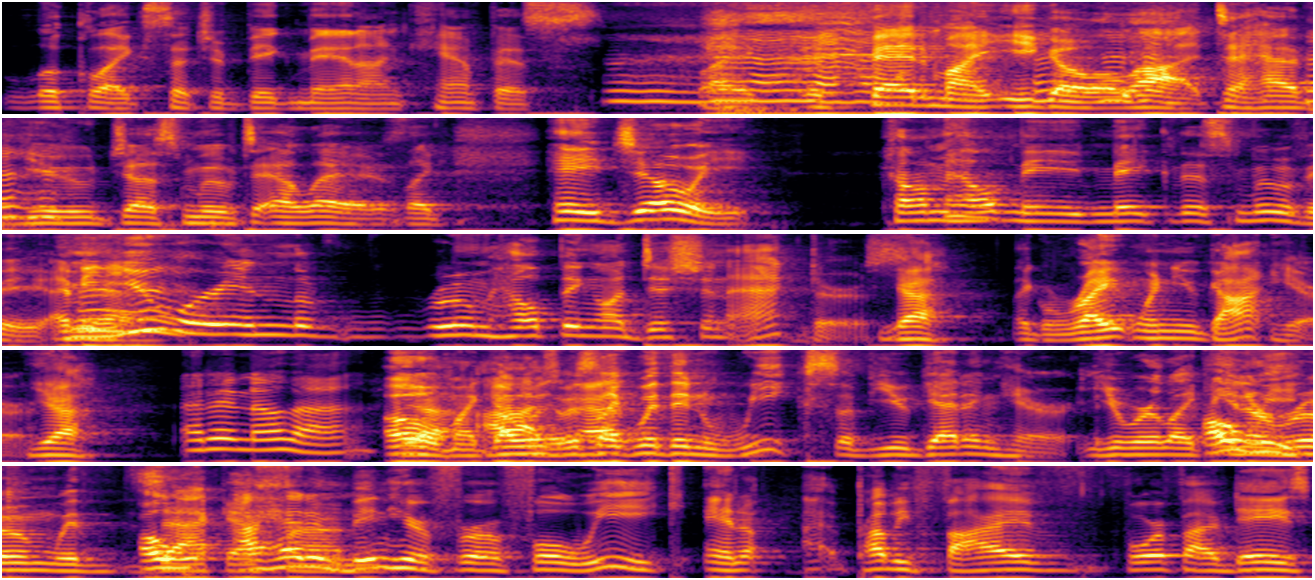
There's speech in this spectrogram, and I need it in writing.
look like such a big man on campus. Like it fed my ego a lot to have you just move to LA. It was like, hey Joey, come help me make this movie. I mean, Yeah. you were in the room helping audition actors. Yeah. Like right when you got here. yeah. I didn't know that. Oh Yeah, my I god! was it was at- like within weeks of you getting here. You were like A in a week. room with Oh, Zac. I hadn't been here for a full week and uh, probably five, four or five days.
